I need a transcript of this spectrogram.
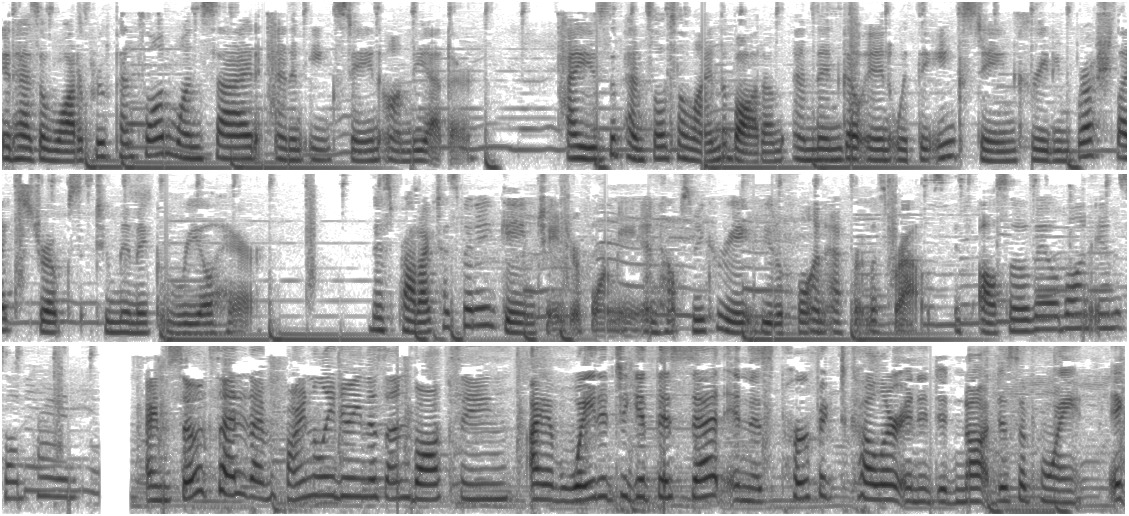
It has a waterproof pencil on one side and an ink stain on the other. I use the pencil to line the bottom and then go in with the ink stain, creating brush-like strokes to mimic real hair. This product has been a game changer for me and helps me create beautiful and effortless brows. It's also available on Amazon Prime. I'm so excited I'm finally doing this unboxing. I have waited to get this set in this perfect color and it did not disappoint. It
